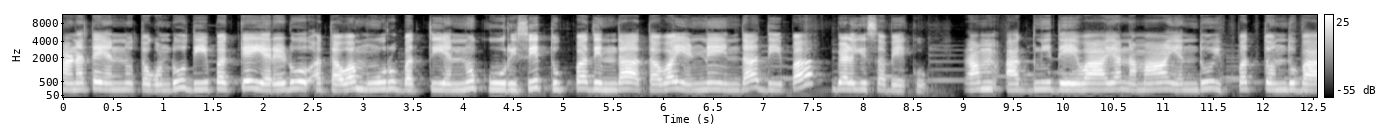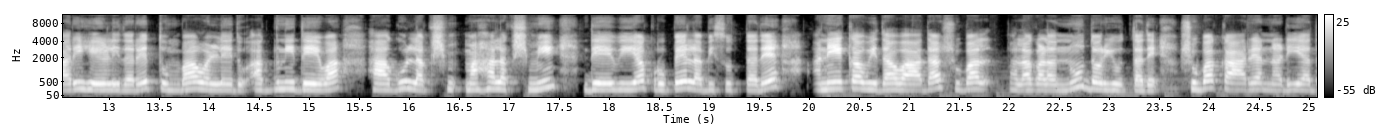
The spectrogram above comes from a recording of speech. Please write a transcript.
ಹಣತೆಯನ್ನು ತಗೊಂಡು ದೀಪಕ್ಕೆ ಎರಡು ಅಥವಾ ಮೂರು ಬತ್ತಿಯನ್ನು ಕೂರಿಸಿ ತುಪ್ಪದಿಂದ ಅಥವಾ ಎಣ್ಣೆಯಿಂದ ದೀಪ ಬೆಳಗಿಸಬೇಕು. ರಂ ಅಗ್ನಿದೇವಾಯ ನಮಃ ಎಂದು ಇಪ್ಪತ್ತೊಂದು ಬಾರಿ ಹೇಳಿದರೆ ತುಂಬ ಒಳ್ಳೆಯದು. ಅಗ್ನಿದೇವ ಹಾಗೂ ಲಕ್ಷ್ಮಿ, ಮಹಾಲಕ್ಷ್ಮಿ ದೇವಿಯ ಕೃಪೆ ಲಭಿಸುತ್ತದೆ. ಅನೇಕ ವಿಧವಾದ ಶುಭ ಫಲಗಳನ್ನು ದೊರೆಯುತ್ತದೆ. ಶುಭ ಕಾರ್ಯ ನಡೆಯದ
